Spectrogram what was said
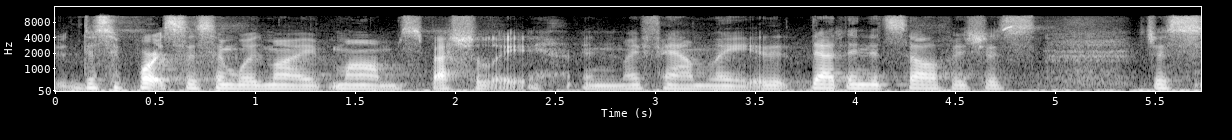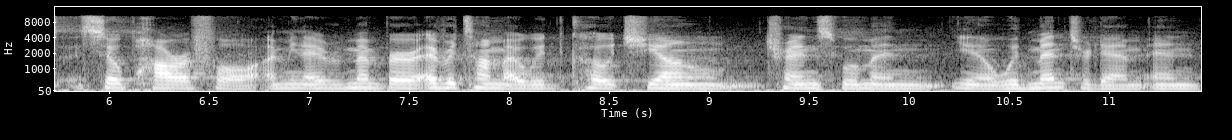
the support system with my mom, especially, and my family, it, that in itself is just just so powerful. I mean, I remember every time I would coach young trans women, you know, would mentor them, and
